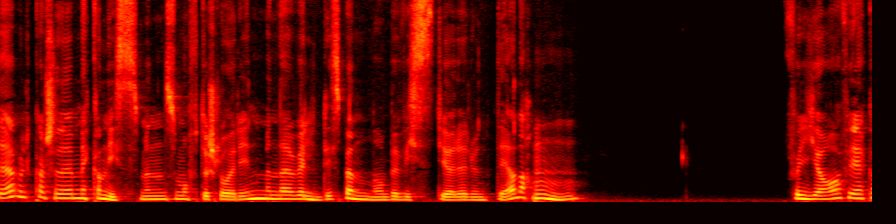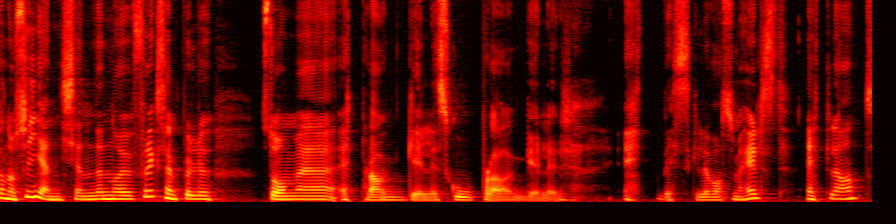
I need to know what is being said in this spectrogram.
det er vel kanskje mekanismen som ofte slår inn, men det er veldig spennende å bevisstgjøre rundt det. da. Mm. For ja, for jeg kan også gjenkjenne det når f.eks. du står med et plagg eller skoplagg eller et veske eller hva som helst. Et eller annet.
